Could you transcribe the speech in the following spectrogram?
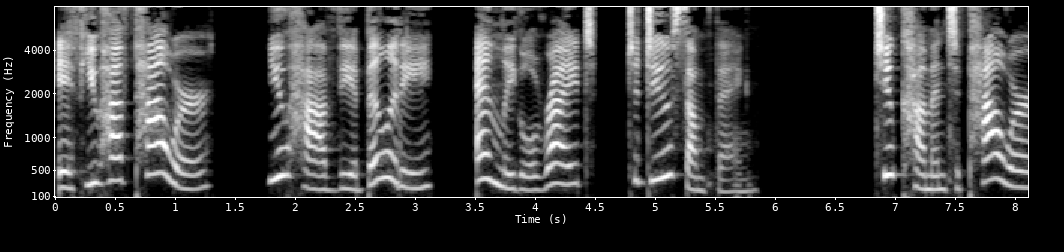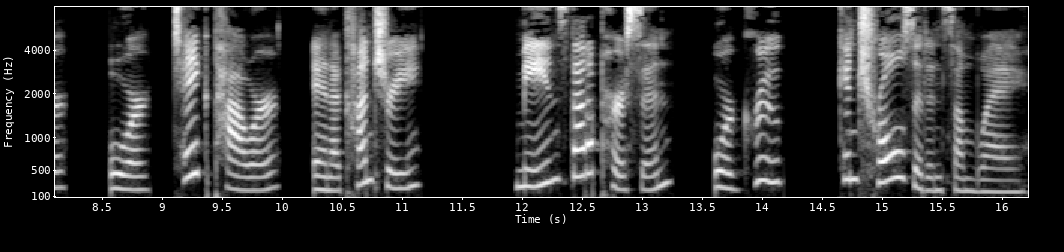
If you have power, you have the ability and legal right to do something. To come into power or take power in a country means that a person or group controls it in some way.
